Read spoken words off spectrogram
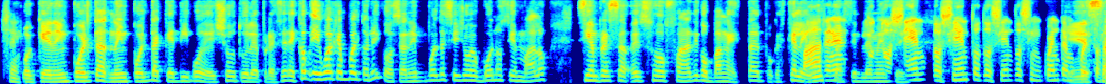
Sí. Porque no importa, no importa qué tipo de show tú le presentes, como- igual que en Puerto Rico, o sea, no importa si el show es bueno, si es malo, siempre esa- esos fanáticos van a estar, porque es que les Vas a gusta tener simplemente. 200, 200, 250 en Puerto Rico.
